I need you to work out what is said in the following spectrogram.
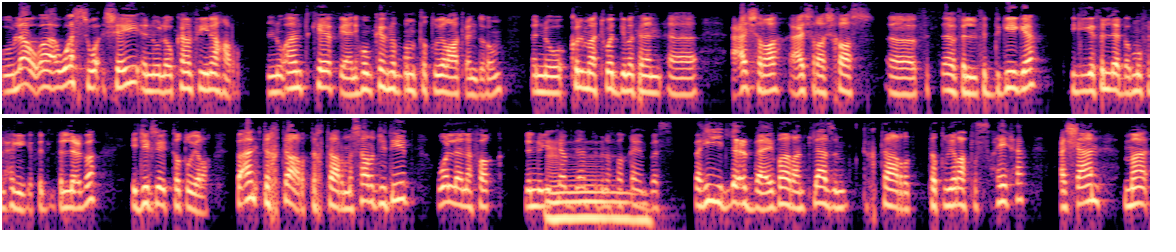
ولا واسوء شيء إنه لو كان في نهر إنه أنت كيف يعني هم كيف نظام التطويرات عندهم؟ إنه كل ما تودي مثلا آه، عشرة عشرة أشخاص آه، في الدقيقة دقيقة في اللعبة مو في الحقيقة في في اللعبة يجيك زي التطويرة. فأنت تختار تختار مسار جديد ولا نفق؟ لأنه تبدا أنت بنفقين بس. فهي اللعبه عبارة انت لازم تختار التطويرات الصحيحة عشان ما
